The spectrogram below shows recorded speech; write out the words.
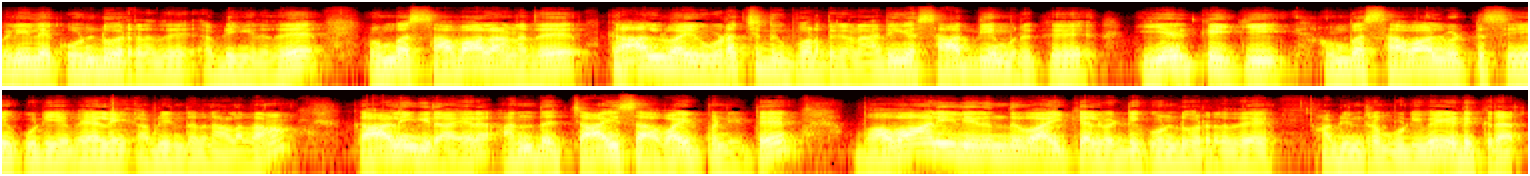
வெளியில் கொண்டு வர்றது அப்படிங்கிறது ரொம்ப சவாலானது. கால்வாய் உடைச்சிட்டு போகிறதுக்கான அதிக சாத்தியம் இருக்குது இயற்கைக்கு ரொம்ப சவால் விட்டு செய்யக்கூடிய வேலை அப்படின்றதுனால தான் காலிங்கிராயர் அந்த சாய்ஸை அவாய்ட் பண்ணிவிட்டு பவானியிலிருந்து வாய்க்கால் வெட்டி கொண்டு வர்றது அப்படின்ற முடிவை எடுக்கிறார்.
